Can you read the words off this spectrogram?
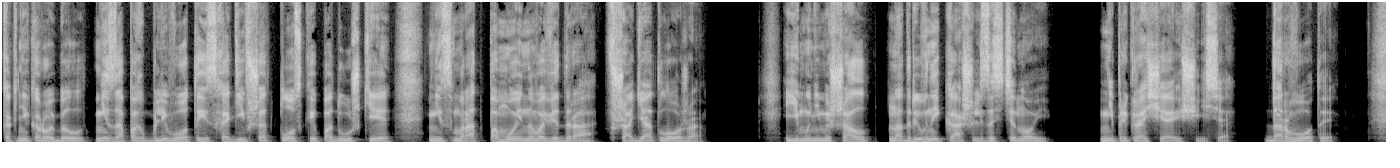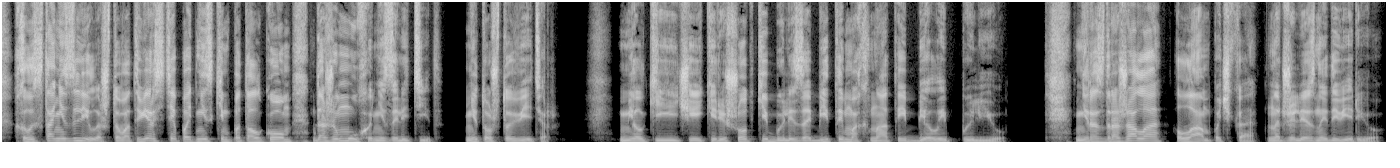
как не коробил ни запах блевоты, исходивший от плоской подушки, ни смрад помойного ведра в шаге от ложа. Ему не мешал надрывный кашель за стеной, непрекращающийся, до рвоты. Хлыста не злила, что в отверстие под низким потолком даже муха не залетит, не то что ветер. Мелкие ячейки решетки были забиты мохнатой белой пылью. Не раздражала лампочка над железной дверью.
